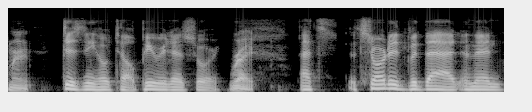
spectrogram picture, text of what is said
right. Disney hotel. Period. End story. Right. That's it started with that, and then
